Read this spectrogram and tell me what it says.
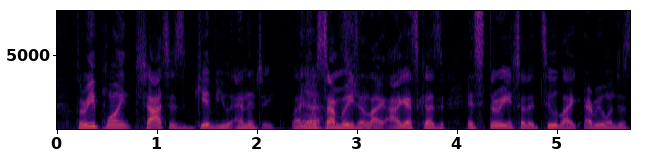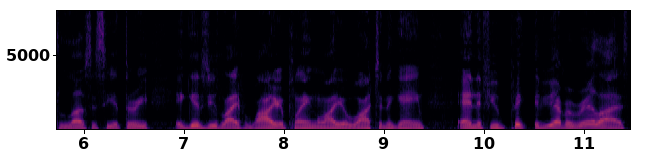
three point shots just give you energy. Like yeah. for some reason, like I guess because it's three instead of two, like everyone just loves to see a three. It gives you life while you're playing, while you're watching the game. And if you pick, if you ever realize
